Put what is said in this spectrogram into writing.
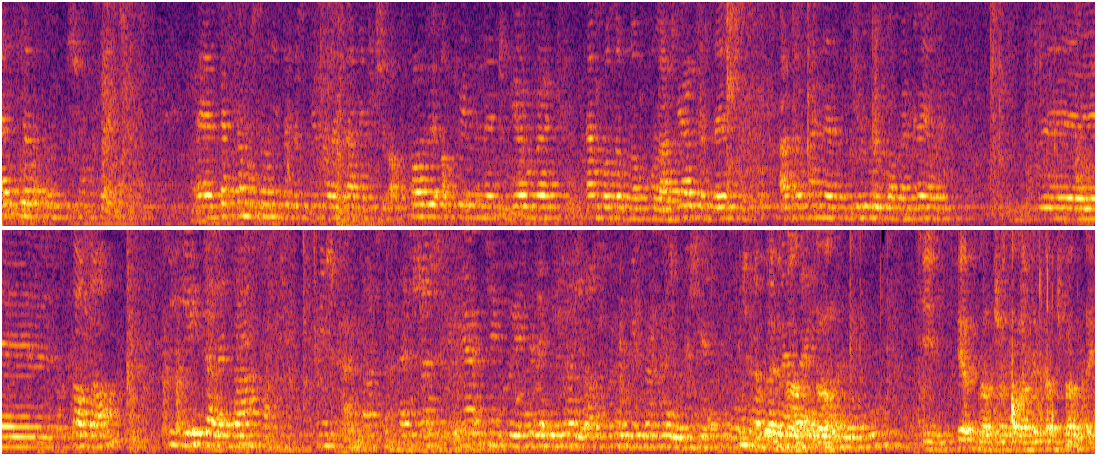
jak i od strony tysiąclecia. E, Tak samo są niezabezpieczone tam jakieś otwory okienne, drzwiowe, tam podobno hula wiatr, deszcz, a czasami nawet rury pomagają z wodą i jej zalewa mieszkania. Także ja dziękuję tyle i proszę o odpowiedź, żeby się Dziękuję problemem bardzo. zająć. I stwierdzam, że tematyka czwartej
